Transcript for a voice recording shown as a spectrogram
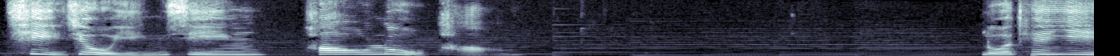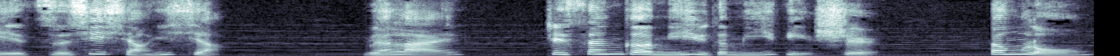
弃旧迎新抛路旁。罗天意仔细想一想，原来这三个谜语的谜底是灯笼、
